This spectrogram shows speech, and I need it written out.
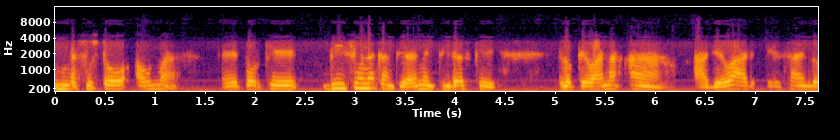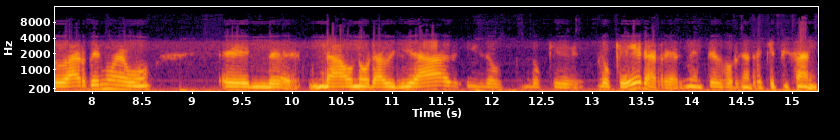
me asustó aún más, eh, porque dice una cantidad de mentiras que lo que van a- a llevar es a enlodar de nuevo el, la honorabilidad y lo, lo que lo que era realmente Jorge Enrique Pizano.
